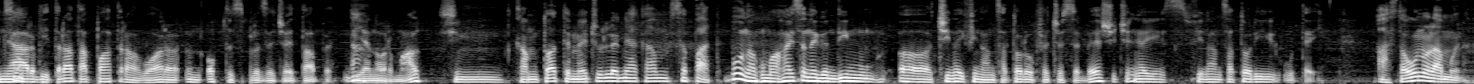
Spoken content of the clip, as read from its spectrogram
Exact. Ne-a arbitrat a patra oară în 18 etape. Da. E normal? Și în cam toate meciurile ne-a cam săpat. Bun, acum hai să ne gândim uh, cine e finanțatorul FCSB și cine e finanțatorii UTEI. Asta unul la mână.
